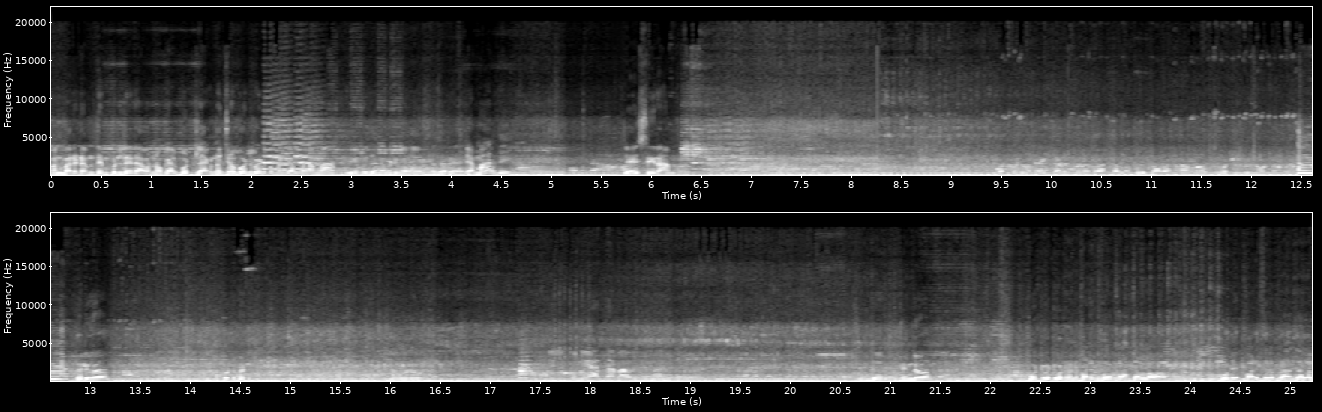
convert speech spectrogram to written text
మన మరిడం టెంపుల్ దగ్గర ఎవరినో ఒకవేళ బొట్టు లేకుండా వచ్చినా బొట్టు పెట్టుకోమని చెప్పండి అమ్మా. ఏ విధంగా పెట్టుకోవాలి ఎవరైనా సరే? ఏమ్మా? జై శ్రీరామ్. తెలుగు? బొట్టు పెట్టు. ఎవరు? హిందూ బొట్టు పెట్టుకుంటే పరిసర ప్రాంతాల్లో. గుడి పరిసర ప్రాంతాల్లో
